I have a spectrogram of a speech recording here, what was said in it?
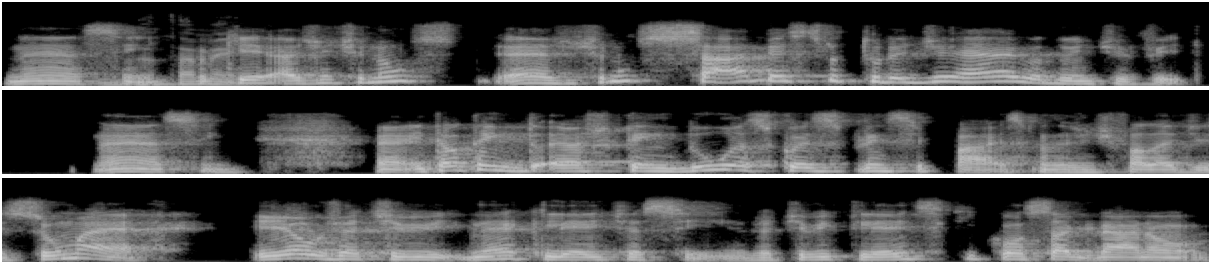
né? Assim, Exatamente. porque a gente não, é, a gente não sabe a estrutura de ego do indivíduo. Né, assim, É, então tem, eu acho que tem duas coisas principais quando a gente fala disso. Uma é, eu já tive, né, cliente assim, eu já tive clientes que consagraram,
